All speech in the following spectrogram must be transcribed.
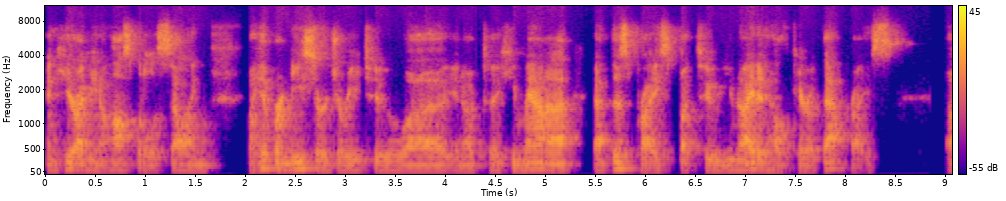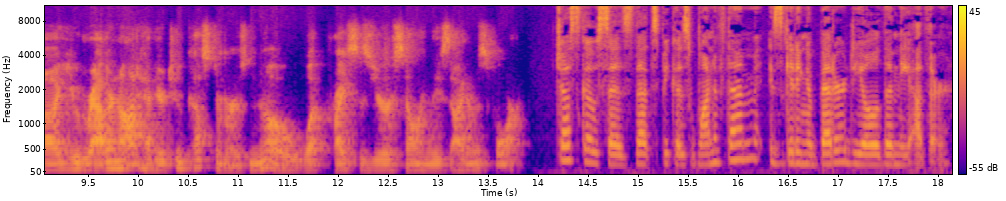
And here, I mean, a hospital is selling a hip or knee surgery to, uh, you know, to Humana at this price, but to United Healthcare at that price. Uh, you'd rather not have your two customers know what prices you're selling these items for. Jusko says that's because one of them is getting a better deal than the other.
